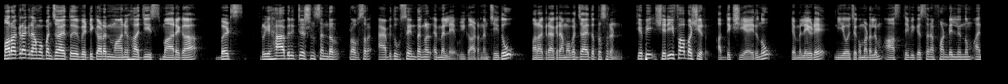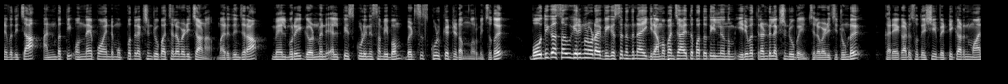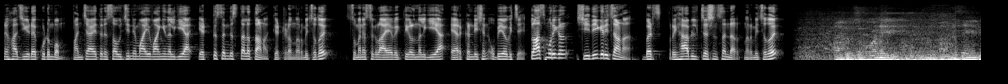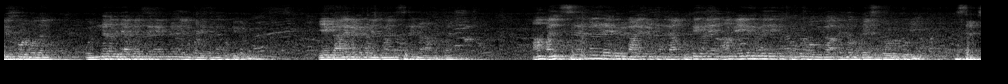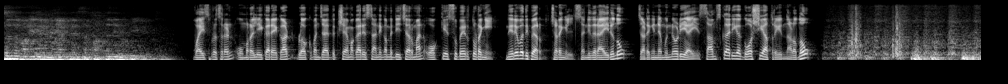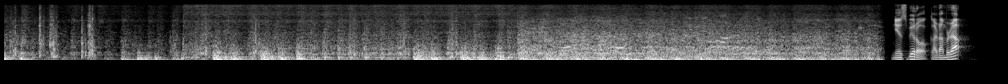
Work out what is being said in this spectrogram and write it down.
മറാഗ്ര ഗ്രാമപഞ്ചായത്ത് വെട്ടിക്കാടൻ മാനുഹാജി സ്മാരക beds rehabilitation centre professor Abid Hussain Thangal M L A ഉദ്ഘാടനം ചെയ്തു. മറക്കര ഗ്രാമപഞ്ചായത്ത് president K P Sherifa Basheer അധ്യക്ഷയായിരുന്നു. M L എയുടെ നിയോജക മണ്ഡലം ആസ്തി വികസന ഫണ്ടിൽ നിന്നും അനുവദിച്ച അൻപത്തി ഒന്ന് പോയിന്റ് മുപ്പത് ലക്ഷം രൂപ ചെലവഴിച്ചാണ് Maruthinchira Melmuri government L P സ്കൂളിന് സമീപം ബെഡ്സ് സ്കൂൾ കെട്ടിടം നിർമ്മിച്ചത്. ഭൗതിക സൗകര്യങ്ങളോടെ വികസനത്തിനായി ഗ്രാമപഞ്ചായത്ത് പദ്ധതിയിൽ നിന്നും ഇരുപത്തിരണ്ട് ലക്ഷം രൂപയും ചെലവഴിച്ചിട്ടുണ്ട്. കരേക്കാട് സ്വദേശി വെട്ടിക്കാടൻ മാനുഹാജിയുടെ കുടുംബം പഞ്ചായത്തിന് സൗജന്യമായി വാങ്ങി നൽകിയ എട്ട് സെന്റ് സ്ഥലത്താണ് കെട്ടിടം നിർമ്മിച്ചത്. സുമനസ്സുകളായ വ്യക്തികൾ നൽകിയ എയർ കണ്ടീഷൻ ഉപയോഗിച്ച് ക്ലാസ് മുറികൾ ശീതീകരിച്ചാണ് ബെഡ്സ് റീഹാബിലിറ്റേഷൻ സെന്റർ നിർമ്മിച്ചത്. ആ മത്സരങ്ങളുടെ ഒരു കാലഘട്ടത്തിൽ ആ കുട്ടികളെ ആ മേഖലകളിലേക്ക് കൊണ്ടുപോകുക എന്ന ഉദ്ദേശത്തോടു vice president Umerali Karekkad block panchayat ക്ഷേമകാര്യ standing committee chairman O K Zubair തുടങ്ങി. നിരവധി പേർ ചടങ്ങിൽ സന്നിധരായിരുന്നു ചടങ്ങിന്റെ മുന്നോടിയായി സാംസ്കാരിക ഘോഷയാത്രയും നടന്നു. News bureau Kadampuzha.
